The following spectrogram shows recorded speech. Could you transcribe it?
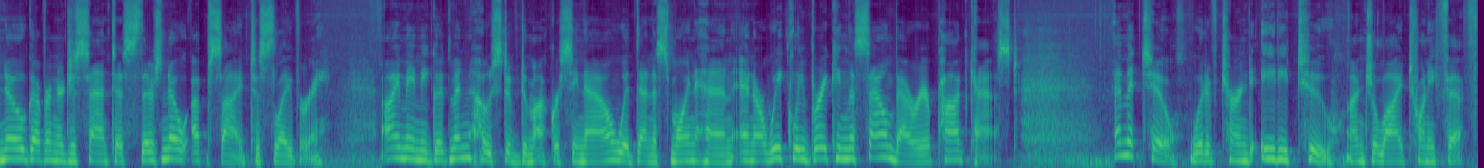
No, Governor DeSantis, there's no upside to slavery. I'm Amy Goodman, host of Democracy Now! with Denis Moynihan and our weekly Breaking the Sound Barrier podcast. Emmett Till would have turned 82 on July 25th,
